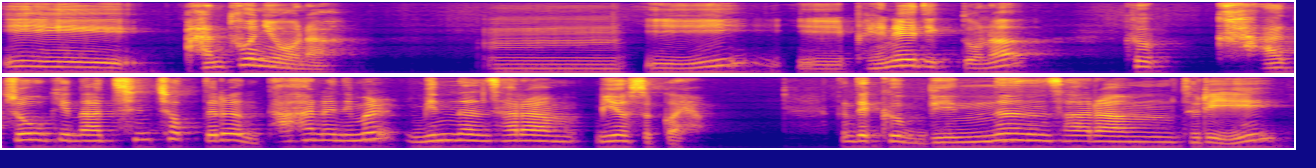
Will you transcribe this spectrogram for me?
이 안토니오나 음, 이, 이 베네딕토나 그 가족이나 친척들은 다 하느님을 믿는 사람이었을 거예요. 근데 그 믿는 사람들이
